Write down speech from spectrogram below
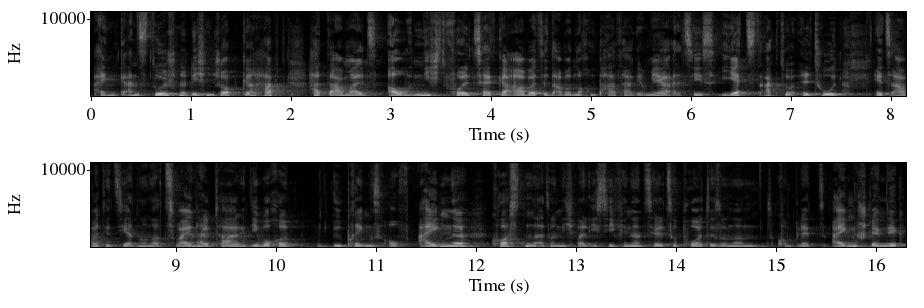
einen ganz durchschnittlichen Job gehabt, hat damals auch nicht Vollzeit gearbeitet, aber noch ein paar Tage mehr, als sie es jetzt aktuell tut. Jetzt arbeitet sie halt nur noch zweieinhalb Tage die Woche, übrigens auf eigene Kosten, also nicht, weil ich sie finanziell supporte, sondern komplett eigenständig.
